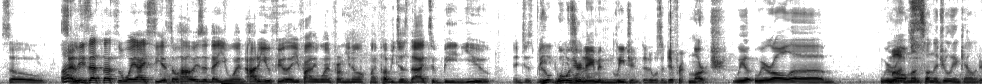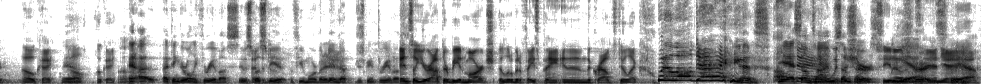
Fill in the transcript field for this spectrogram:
so I at least that's that's the way i see it so how is it that you went how do you feel that you finally went from you know my puppy just died to being you and just being Who, what was you your name in Legion? That it was a different. March. We we were all um, we were all Months. months on the Julian calendar, Oh, okay. Yeah. Oh, okay. and I, I think there were only three of us. It was supposed to be a, a few more, but it ended up just being three of us. And so you're out there being March, a little bit of face paint, and then the crowd's still like, "Well, all day." yes All Yeah, day," sometimes, with sometimes. the shirts, you know. Yeah. what I'm yeah, Yeah. yeah.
